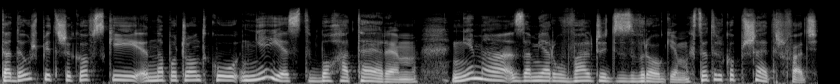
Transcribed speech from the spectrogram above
Tadeusz Pietrzykowski na początku nie jest bohaterem, nie ma zamiaru walczyć z wrogiem, chce tylko przetrwać.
